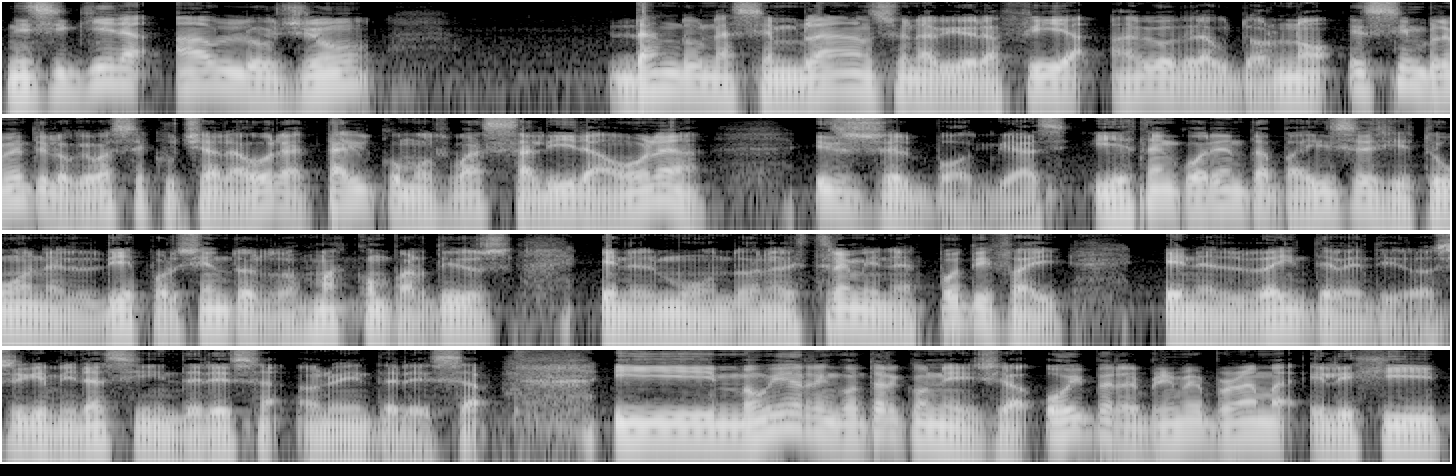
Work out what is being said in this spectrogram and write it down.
ni siquiera hablo yo dando una semblanza, una biografía, algo del autor. No, es simplemente lo que vas a escuchar ahora, tal como va a salir ahora. Eso es el podcast. Y está en 40 países y estuvo en el 10% de los más compartidos en el mundo, en el streaming en Spotify en el 2022. Así que mirá si interesa o no interesa. Y me voy a reencontrar con ella. Hoy para el primer programa elegí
